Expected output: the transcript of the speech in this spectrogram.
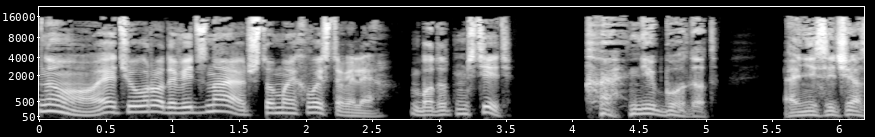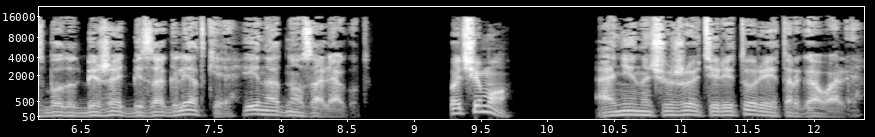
«Ну, эти уроды ведь знают, что мы их выставили. Будут мстить». «Ха, не будут. Они сейчас будут бежать без оглядки и на дно залягут». «Почему?» «Они на чужой территории торговали.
